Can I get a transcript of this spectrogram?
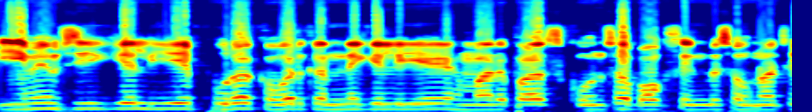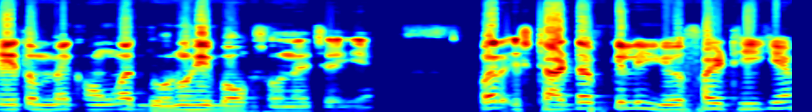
ईएमएमसी के लिए पूरा कवर करने के लिए हमारे पास कौन सा बॉक्स इनमें से होना चाहिए तो मैं कहूँगा दोनों ही बॉक्स होने चाहिए। पर स्टार्टअप के लिए यूएफआई ठीक है।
